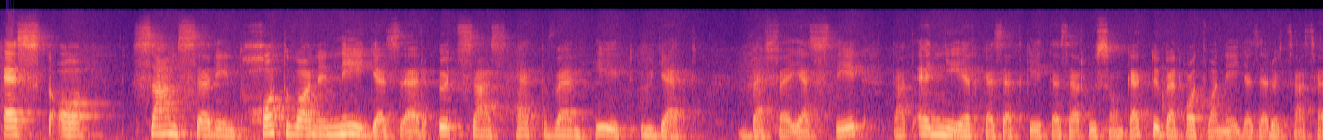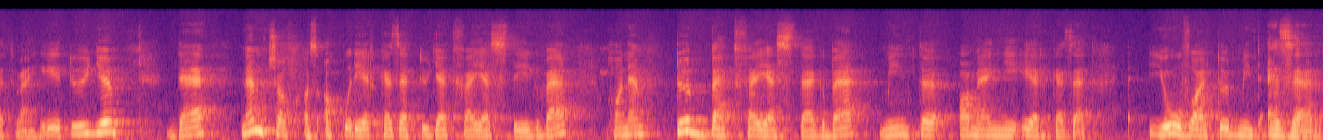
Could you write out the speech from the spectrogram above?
ezt a szám szerint 64.577 ügyet befejezték, Tehát ennyi érkezett 2022-ben, 64.577 ügy, de nem csak az akkor érkezett ügyet fejezték be, hanem többet fejeztek be, mint amennyi érkezett. Jóval több, mint ezer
